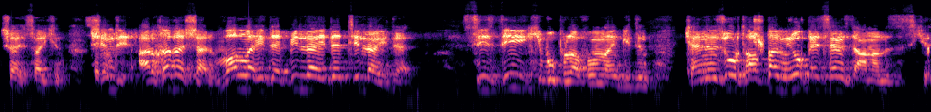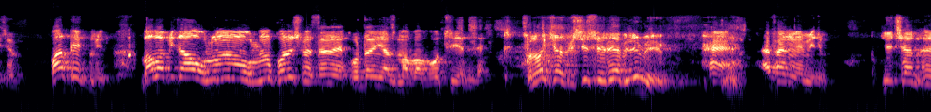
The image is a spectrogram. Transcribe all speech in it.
Şahin sakin. Şimdi arkadaşlar vallahi de billahi de tillahi de siz değil ki bu platformdan gidin. Kendinizi ortalıktan yok etseniz de ananızı sikeceğim. Fark etmiyor. Baba bir daha oğlunun oğlunu konuşma sen de oradan yazma baba otur yerine. Frankaz bir şey söyleyebilir miyim? He efendim emirim. Geçen e,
